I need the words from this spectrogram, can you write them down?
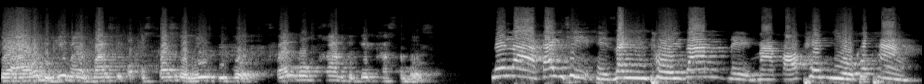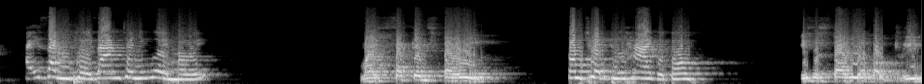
So I want to give my advice to especially new people. Spend more time to get customers. nên là các anh chị phải dành thời gian để mà có thêm nhiều khách hàng hãy dành thời gian cho những người mới My second story câu chuyện thứ hai của tôi is a story about dream.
